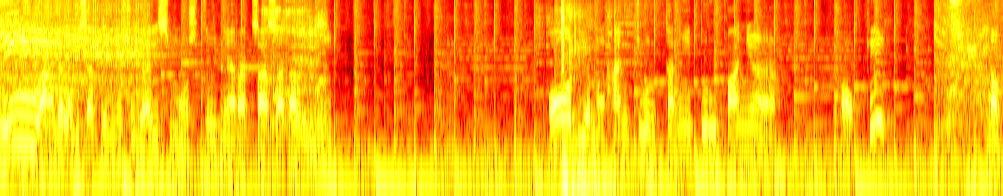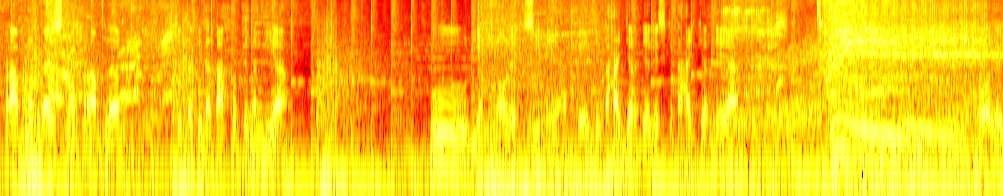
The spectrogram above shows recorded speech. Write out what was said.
Uh, ada lagi satu musuh guys. Musuhnya raksasa kali ini. Oh, dia menghancurkan itu rupanya. Oke. No problem guys, no problem. Kita tidak takut dengan dia. Uh, dia menoleh ke sini. Oke, kita hajar dia guys. Kita hajar dia ya. Wih, boleh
